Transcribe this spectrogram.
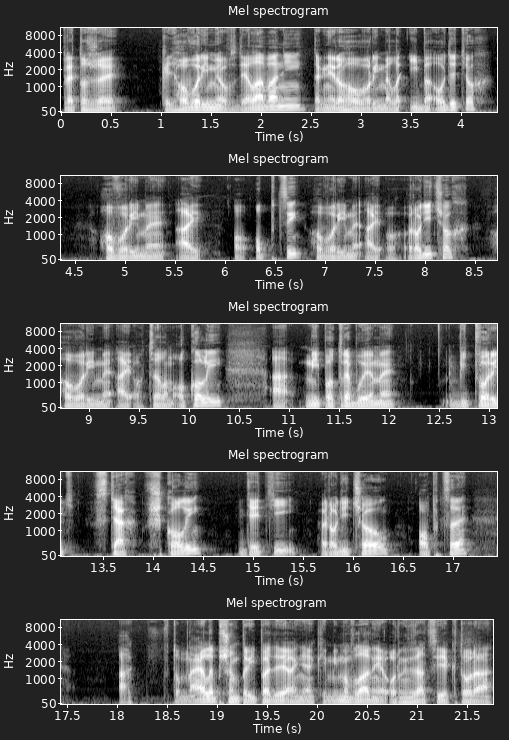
Pretože keď hovoríme o vzdelávaní, tak nehovoríme iba o deťoch, hovoríme aj o obci, hovoríme aj o rodičoch, hovoríme aj o celom okolí a my potrebujeme vytvoriť vzťah v školy, detí, rodičov, obce a v tom najlepšom prípade aj nejaké mimovládnej organizácie, ktorá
